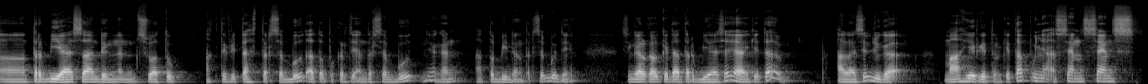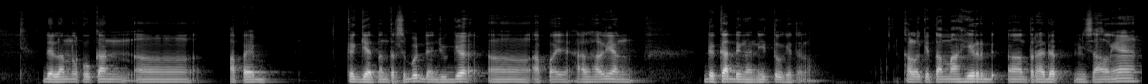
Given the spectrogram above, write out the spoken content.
uh, terbiasa dengan suatu aktivitas tersebut atau pekerjaan tersebut ya kan? Atau bidang tersebut ya. Sehingga kalau kita terbiasa ya kita alhasil juga mahir gitu. Kita punya sense sense dalam melakukan uh, apa ya kegiatan tersebut dan juga uh, apa ya hal-hal yang dekat dengan itu gitu loh. Kalau kita mahir uh, terhadap misalnya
